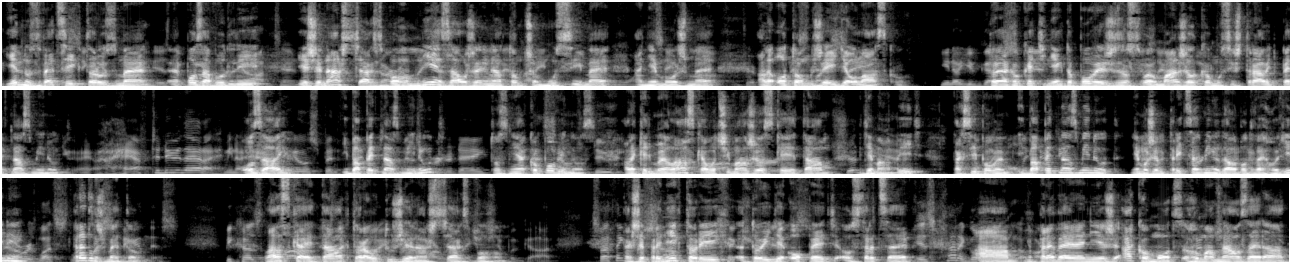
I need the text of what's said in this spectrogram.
Jednu z vecí, ktorú sme pozabudli, je, že náš vzťah s Bohom nie je založený na tom, čo musíme a nemôžeme, ale o tom, že ide o lásku. To je ako keď ti niekto povie, že so svojou manželkou musíš tráviť 15 minút. Ozaj? Iba 15 minút? To znie ako povinnosť. Ale keď moja láska voči manželskej je tam, kde má byť, tak si poviem, iba 15 minút? Nemôžem 30 minút alebo 2 hodiny? Predlžme to. Láska je tá, ktorá utužuje náš vzťah s Bohom. Takže pre niektorých to ide opäť o srdce a preverenie, že ako moc ho mám naozaj rád.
